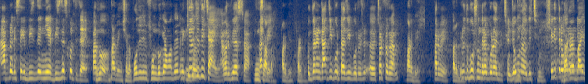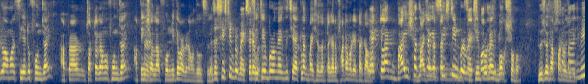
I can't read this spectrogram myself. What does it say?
আপনার কাছ থেকে বিজনেস নিয়ে বিজনেস করতে চাই পারব? পারবে ইনশাল্লাহ। প্রতিদিন ফোন ঢুকে আমাদের মানে কেউ যদি চায় আমার ভিউয়ার্সরা ইনশাল্লাহ পারবে পারবে। ধরেন গাজীপুর টাজীপুর চট্টগ্রাম পারবে পারবে? পারবে। আপনি তো বসুন্ধরা পুরা দিচ্ছেন যমুনাও দিচ্ছেন সেক্ষেত্রে ঢাকার বাইরেও আমার সিলেটও ফোন যায় আপনার চট্টগ্রামও ফোন যায় আপনি ইনশাল্লাহ ফোন নিতে পারবেন আমাদের হোলসেলে আচ্ছা সিক্সটিন প্রো ম্যাক্স কত? সিক্সটিন প্রো ম্যাক্স দিচ্ছে এক লাখ বাইশ হাজার টাকার ফাটাফাটি একটা কালার এক লাখ বাইশ হাজার টাকা হাজার টাকা sixteen pro max sixteen pro max box সহ। দুইশো ছাপ্পান্ন জিবি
